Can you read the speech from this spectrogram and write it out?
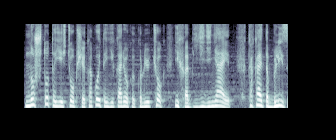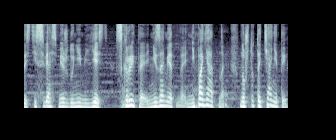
Но что-то есть общее, какой-то якорек и крючок их объединяет. Какая-то близость и связь между ними есть. Скрытая, незаметная, непонятная, но что-то тянет их.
